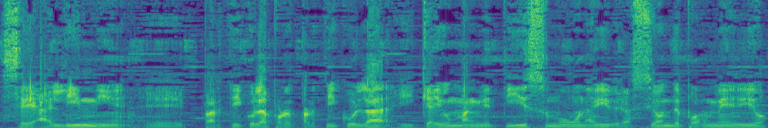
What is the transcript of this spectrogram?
se alinee eh, partícula por partícula y que hay un magnetismo, una vibración de por medio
